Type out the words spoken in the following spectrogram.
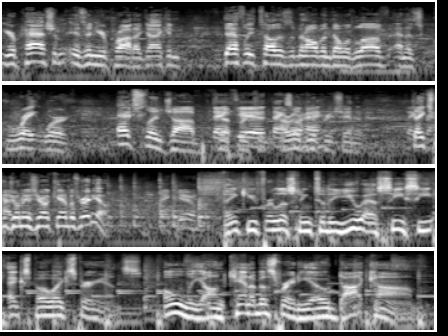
your passion is in your product. I can definitely tell this has been all been done with love, and it's great work. Excellent job, Thank Chef you. Richard. Thanks, I really Jorge. do appreciate it. Thanks Thanks, for for, joining having us here on Cannabis Radio. Thank you. Thank you for listening to the USCC Expo Experience, only on CannabisRadio.com.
